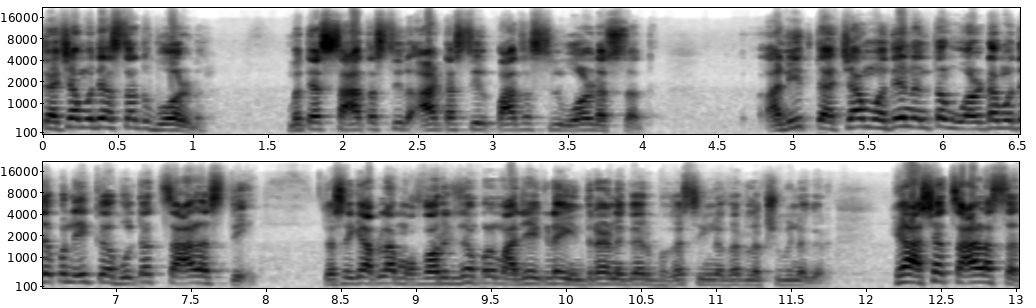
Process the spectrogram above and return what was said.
त्याच्यामध्ये असतात वॉर्ड मग त्या सात असतील आठ असतील पाच असतील वॉर्ड असतात. आणि त्याच्यामध्ये नंतर वॉर्डामध्ये पण एक बोलतात चाळ असते. जसं की आपला फॉर एक्झाम्पल माझ्या इकडे इंदिरानगर भगतसिंग नगर लक्ष्मीनगर हे अशा चाळ असतात.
